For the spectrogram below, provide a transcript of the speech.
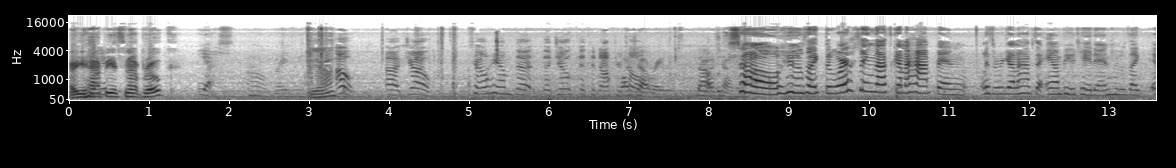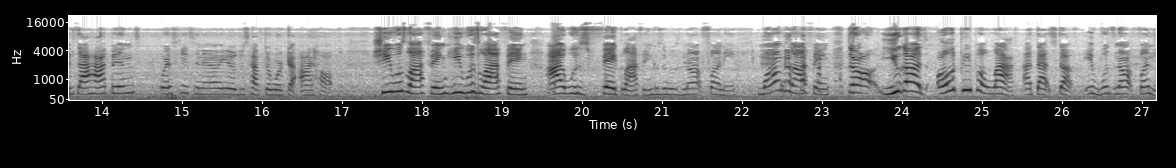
Are you happy it's not broke? Yes. Oh, Riley. Yeah? Oh, uh, Joe, tell him the, the joke that the doctor told. That was So he was like, the worst thing that's gonna happen is we're gonna have to amputate it. And he was like, if that happens, worst case scenario, you'll just have to work at IHOP. She was laughing, he was laughing, I was fake laughing because it was not funny. Mom's laughing. They're all, you guys, all the people laugh at that stuff. It was not funny.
